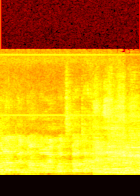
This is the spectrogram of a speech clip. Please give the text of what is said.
coming up and not knowing what's about to happen.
